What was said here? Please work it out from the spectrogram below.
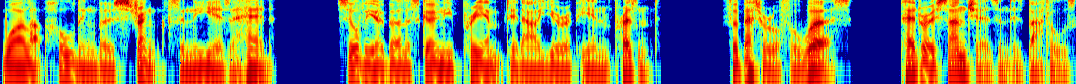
while upholding those strengths in the years ahead. Silvio Berlusconi preempted our European present. For better or for worse, Pedro Sanchez and his battles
